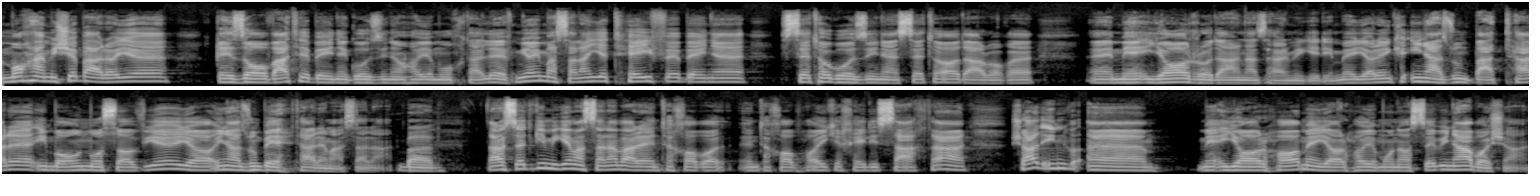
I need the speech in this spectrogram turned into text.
ما همیشه برای قضاوت بین گزینه های مختلف میایم مثلا یه طیف بین سه تا گزینه سه تا در واقع معیار رو در نظر می‌گیریم. معیار اینکه این از اون بدتره این با اون مساویه یا این از اون بهتره مثلا. بله. در صورتی که میگه مثلا برای انتخاب انتخاب هایی که خیلی سختن شاید این معیارها معیارهای مناسبی نباشن.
